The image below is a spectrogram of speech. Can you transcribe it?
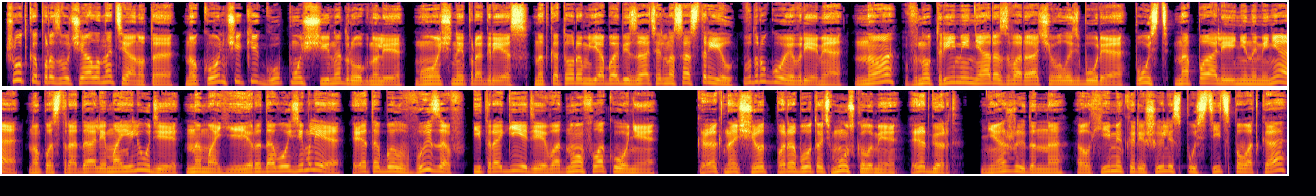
Шутка прозвучала натянуто, но кончики губ мужчины дрогнули. Мощный прогресс, над которым я бы обязательно сострил в другое время. Но внутри меня разворачивалась буря. Пусть напали и не на меня, но пострадали мои люди, на моей родовой земле. Это был вызов и трагедия в одном флаконе. Как насчет поработать мускулами, Эдгард? Неожиданно. Алхимика решили спустить с поводка?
